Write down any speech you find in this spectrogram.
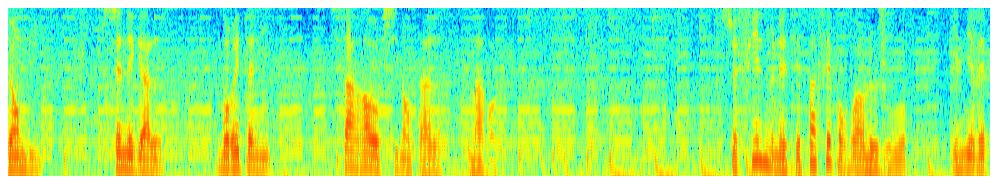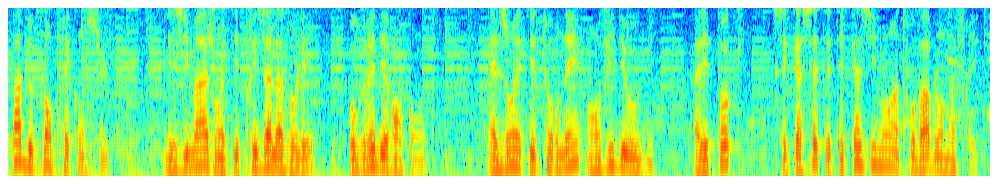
Gambie, Sénégal, Mauritanie, Sahara occidental, Maroc. Ce film n'était pas fait pour voir le jour. Il n'y avait pas de plan préconçu. Les images ont été prises à la volée, au gré des rencontres. Elles ont été tournées en vidéo 8. À l'époque, ces cassettes étaient quasiment introuvables en Afrique.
